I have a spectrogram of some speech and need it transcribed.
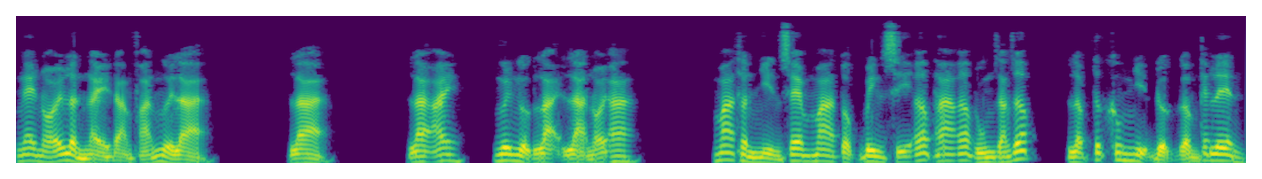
nghe nói lần này đàm phán người là là là ai? Ngươi ngược lại là nói a. Ma thần nhìn xem ma tộc binh sĩ ấp a ấp đúng dáng dấp, lập tức không nhịn được gầm thét lên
